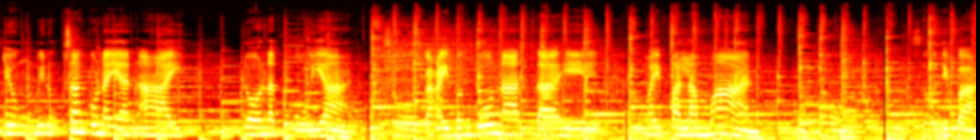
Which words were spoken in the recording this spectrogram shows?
yung binuksan ko na yan ay donut po yan. So, kakaibang donut dahil may palaman. Oo. So, di ba?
